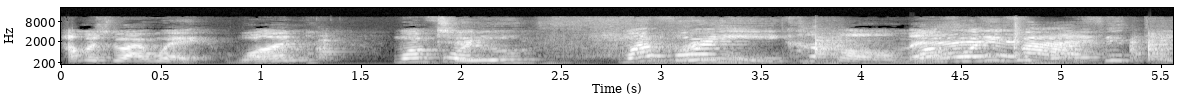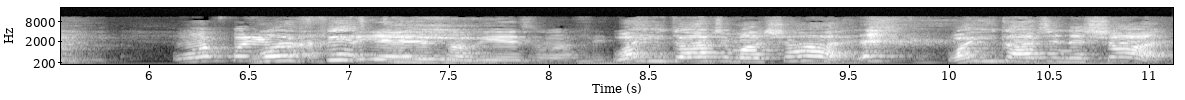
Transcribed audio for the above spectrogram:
How much do I weigh? One, 140. two, 140. Come on, man. 145. 150. 145. 150. Yeah, it probably is 150. Why you dodging my shot? Why you dodging this shot?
